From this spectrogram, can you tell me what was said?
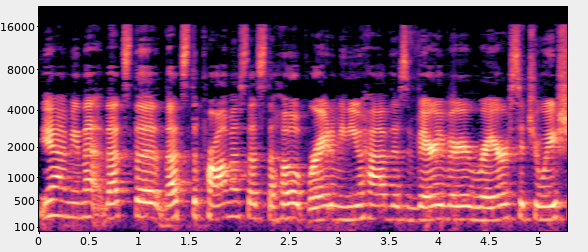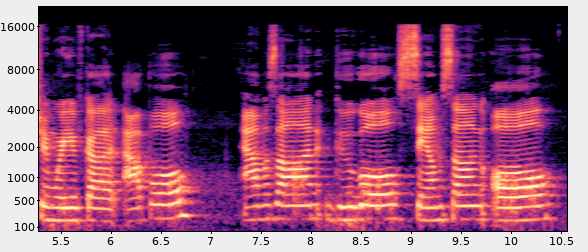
Yeah, I mean that that's the that's the promise, that's the hope, right? I mean, you have this very very rare situation where you've got Apple, Amazon, Google, Samsung all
